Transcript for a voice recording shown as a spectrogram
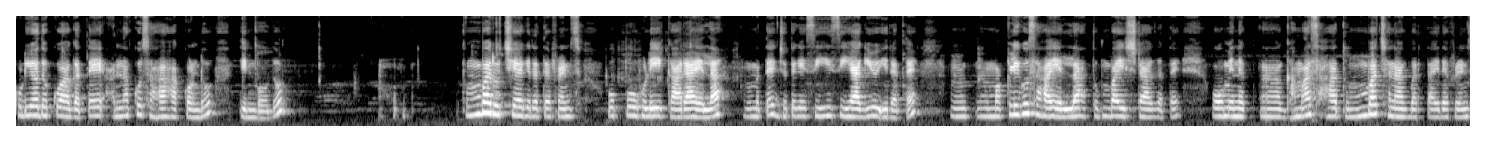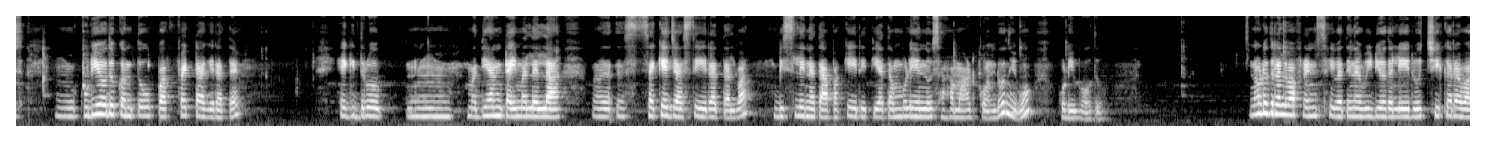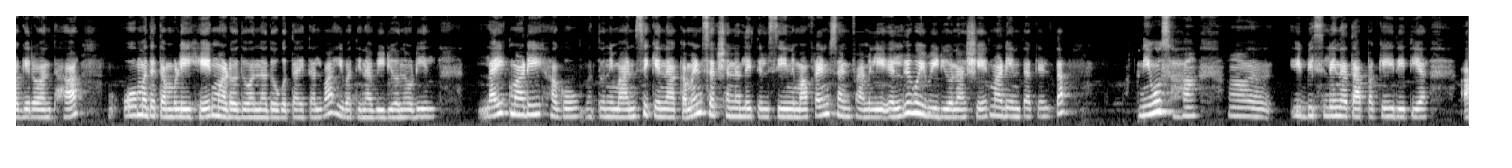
ಕುಡಿಯೋದಕ್ಕೂ ಆಗತ್ತೆ, ಅನ್ನಕ್ಕೂ ಸಹ ಹಾಕ್ಕೊಂಡು ತಿನ್ಬೋದು. ತುಂಬ ರುಚಿಯಾಗಿರುತ್ತೆ ಫ್ರೆಂಡ್ಸ್. ಉಪ್ಪು, ಹುಳಿ, ಖಾರ ಎಲ್ಲ ಮತ್ತು ಜೊತೆಗೆ ಸಿಹಿ ಸಿಹಿಯಾಗಿಯೂ ಇರುತ್ತೆ. ಮಕ್ಕಳಿಗೂ ಸಹ ಎಲ್ಲ ತುಂಬ ಇಷ್ಟ ಆಗುತ್ತೆ. ಓಮಿನ ಘಮ ಸಹ ತುಂಬ ಚೆನ್ನಾಗಿ ಬರ್ತಾ ಇದೆ ಫ್ರೆಂಡ್ಸ್. ಕುಡಿಯೋದಕ್ಕಂತೂ ಪರ್ಫೆಕ್ಟ್ ಆಗಿರುತ್ತೆ. ಹೇಗಿದ್ದರೂ ಮಧ್ಯಾಹ್ನ ಟೈಮಲ್ಲೆಲ್ಲ ಸೆಕೆ ಜಾಸ್ತಿ ಇರತ್ತಲ್ವ? ಬಿಸಿಲಿನ ತಾಪಕ್ಕೆ ಈ ರೀತಿಯ ತಂಬುಳಿಯನ್ನು ಸಹ ಮಾಡಿಕೊಂಡು ನೀವು ಕುಡಿಬೋದು. ನೋಡಿದ್ರಲ್ವ ಫ್ರೆಂಡ್ಸ್, ಇವತ್ತಿನ ವಿಡಿಯೋದಲ್ಲಿ ರುಚಿಕರವಾಗಿರುವಂತಹ ಓಮದ ತಂಬುಳಿ ಹೇಗೆ ಮಾಡೋದು ಅನ್ನೋದು ಗೊತ್ತಾಯ್ತಲ್ವ? ಇವತ್ತಿನ ವಿಡಿಯೋ ನೋಡಿ, ಲೈಕ್ ಮಾಡಿ ಹಾಗೂ ಮತ್ತು ನಿಮ್ಮ ಅನಿಸಿಕೆನ ಕಮೆಂಟ್ ಸೆಕ್ಷನ್ನಲ್ಲಿ ತಿಳಿಸಿ, ನಿಮ್ಮ ಫ್ರೆಂಡ್ಸ್ ಆ್ಯಂಡ್ ಫ್ಯಾಮಿಲಿ ಎಲ್ರಿಗೂ ಈ ವಿಡಿಯೋನ ಶೇರ್ ಮಾಡಿ ಅಂತ ಕೇಳ್ತಾ ನೀವು ಸಹ ಈ ಬಿಸಿಲಿನ ತಾಪಕ್ಕೆ ಈ ರೀತಿಯ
